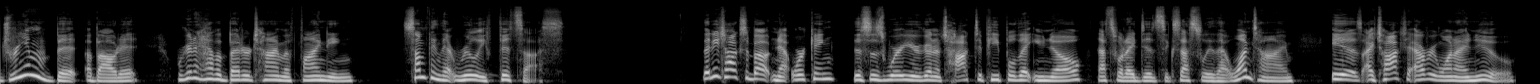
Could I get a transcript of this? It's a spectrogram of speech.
dream a bit about it, we're going to have a better time of finding something that really fits us. Then he talks about networking. This is where you're going to talk to people that you know. That's what I did successfully that one time is I talked to everyone I knew,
